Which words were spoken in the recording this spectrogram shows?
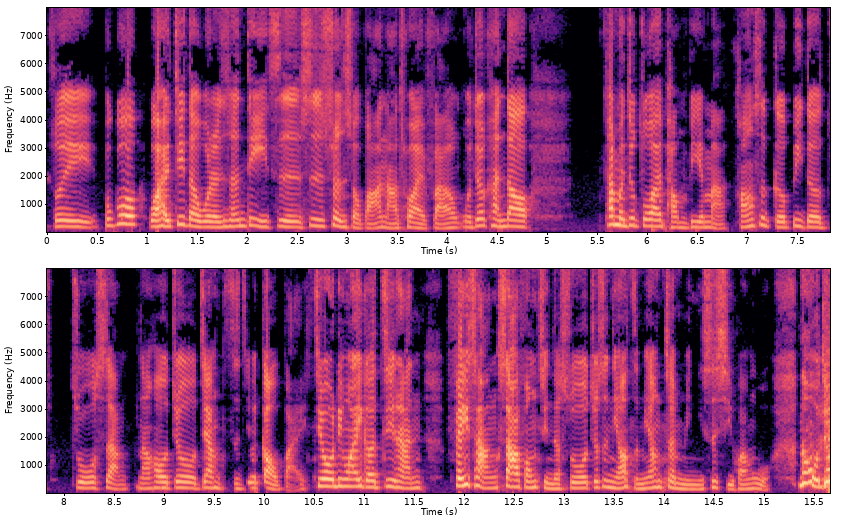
所以不过我还记得我人生第一次是顺手把它拿出来翻，我就看到。他们就坐在旁边嘛，好像是隔壁的桌上，然后就这样直接告白。结果另外一个竟然非常煞风景的说：“就是你要怎么样证明你是喜欢我？”那我就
